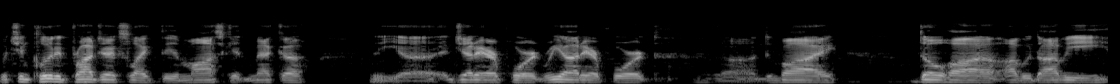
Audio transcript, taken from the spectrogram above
which included projects like the mosque at Mecca, the uh, Jeddah Airport, Riyadh Airport, uh, Dubai, Doha, Abu Dhabi,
